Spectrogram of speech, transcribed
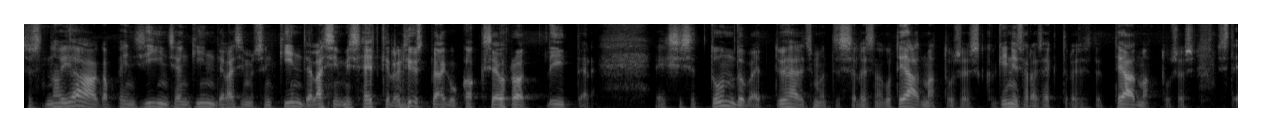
sest no jaa, aga bensiin, see on kindel asi, see on kindel asi, mis hetkel oli just peaaegu kaks eurot liiter. ehk siis, et tundub, et ühes mõttes selles nagu teadmatuses, ka kinnisvarasektoris, et teadmatuses, sest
